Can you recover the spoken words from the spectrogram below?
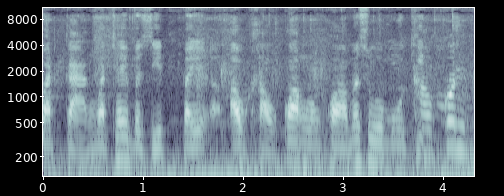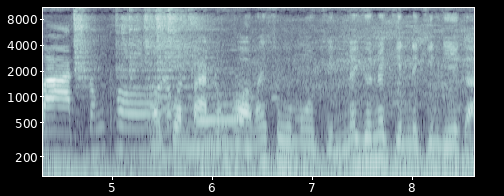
วัดกลาง วัดชัยประสิทธิ์ไปเอาเข่ากองหลวงพ่อมาสู่หมูกินเขาก้นบาทหลวงพ่อเอากวนบานหลวงพ่อมาสู่หมูกินนายยุนนกินได้กินดีกะ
